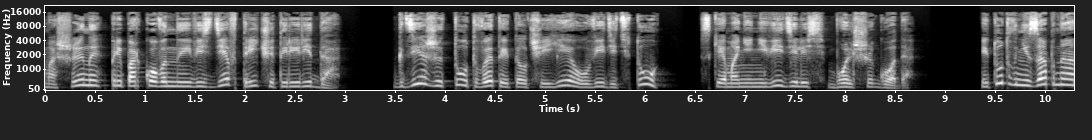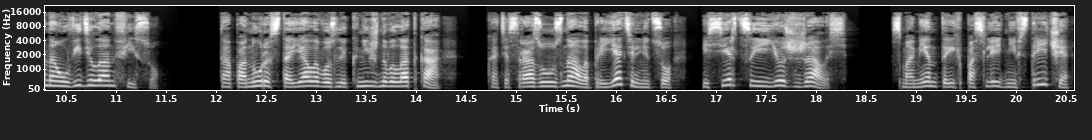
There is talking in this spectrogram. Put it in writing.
машины, припаркованные везде в три-четыре ряда. Где же тут, в этой толчее, увидеть ту, с кем они не виделись больше года? И тут внезапно она увидела Анфису. Та понуро стояла возле книжного лотка. Катя сразу узнала приятельницу, и сердце ее сжалось. С момента их последней встречи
